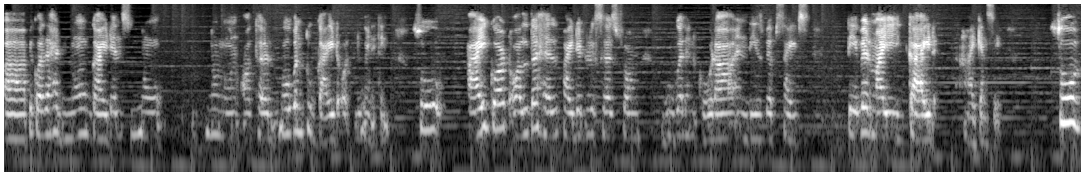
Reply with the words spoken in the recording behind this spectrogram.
uh, because i had no guidance no no known author, no one to guide or do anything. So I got all the help. I did research from Google and Quora and these websites. They were my guide, I can say. So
